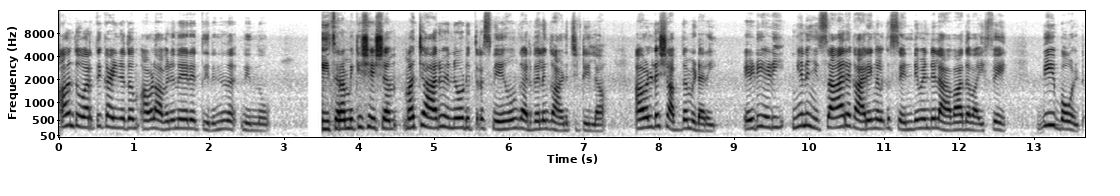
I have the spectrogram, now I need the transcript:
അവൻ തുവർത്തി കഴിഞ്ഞതും അവൾ അവന് നേരെ തിരിഞ്ഞു നിന്നു. ടീച്ചറമ്മയ്ക്ക് ശേഷം മറ്റാരും എന്നോട് ഇത്ര സ്നേഹവും കരുതലും കാണിച്ചിട്ടില്ല. അവളുടെ ശബ്ദമിടറി എടി എടി ഇങ്ങനെ നിസ്സാര കാര്യങ്ങൾക്ക് സെന്റിമെന്റൽ ആവാതെ വൈഫേ ബി ബോൾഡ്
